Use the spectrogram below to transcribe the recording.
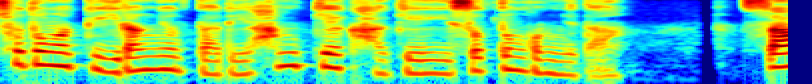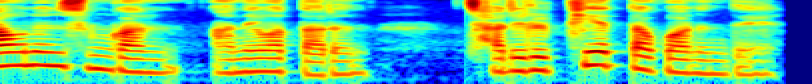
초등학교 1학년 딸이 함께 가게에 있었던 겁니다. 싸우는 순간 아내와 딸은 자리를 피했다고 하는데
